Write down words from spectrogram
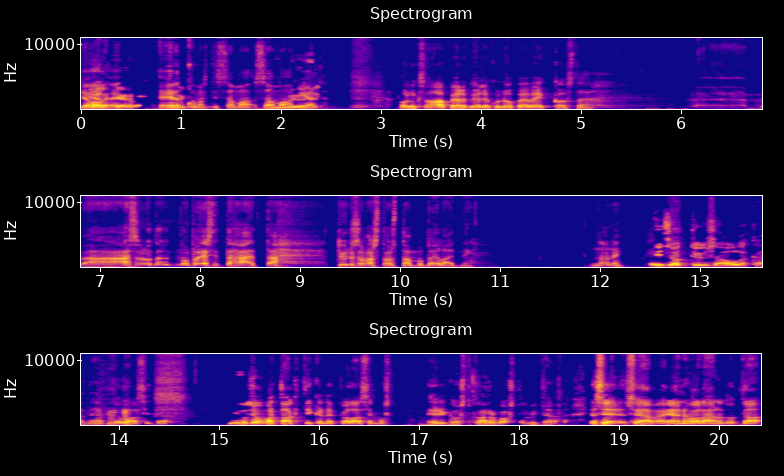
Joo, vielä e- kerran, ehdottomasti niin sama, samaa myös. mieltä. Oliko APL vielä joku nopea veikkaus tähän? Mä sanotaan nyt nopeasti tähän, että tylsä vastaus Tampa Bay Lightning. No niin. Ei se ole tylsä ollenkaan, nehän pelaa sitä. Niillä on se oma taktiikka, ne pelaa semmoista erikoista karvausta, mitä... Ja se, se NHL on tota,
